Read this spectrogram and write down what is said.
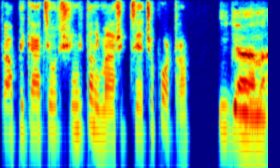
applikációt is indítani, másik célcsoportra? Igen,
